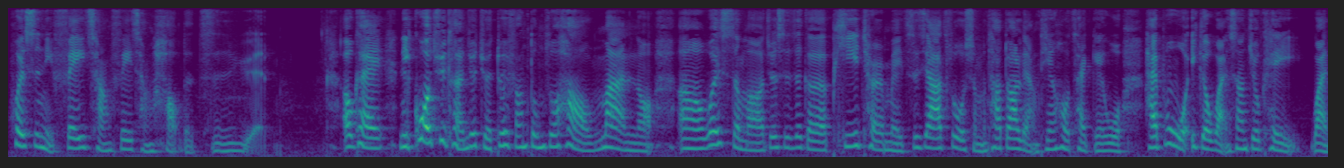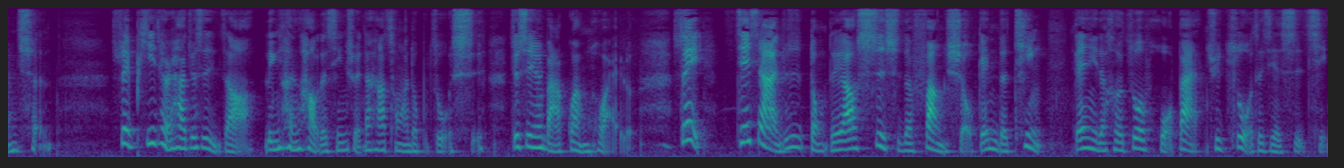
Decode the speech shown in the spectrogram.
会是你非常非常好的资源。OK，你过去可能就觉得对方动作好慢哦，呃，为什么就是这个 Peter 每次家做什么，他都要两天后才给我，还不我一个晚上就可以完成？所以 Peter 他就是你知道领很好的薪水，但他从来都不做事，就是因为把他惯坏了。所以接下来就是懂得要适时的放手，给你的 team，给你的合作伙伴去做这些事情。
